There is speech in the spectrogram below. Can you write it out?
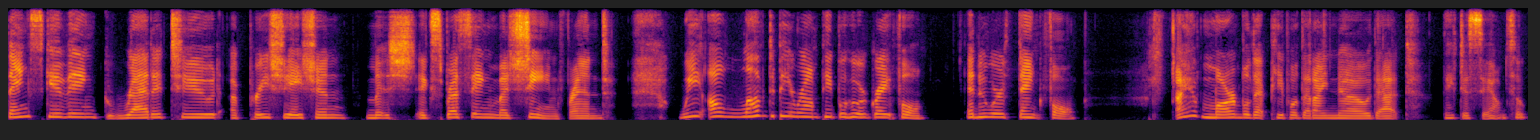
Thanksgiving gratitude appreciation mach- expressing machine, friend. We all love to be around people who are grateful and who are thankful. I have marveled at people that I know that they just say, I'm so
